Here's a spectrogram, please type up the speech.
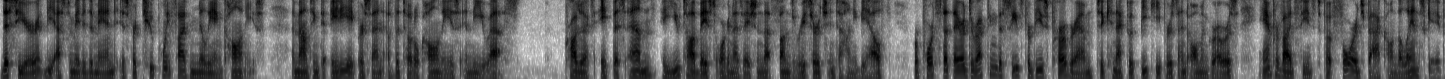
This year, the estimated demand is for 2.5 million colonies, amounting to 88% of the total colonies in the US. Project Apis M, a Utah based organization that funds research into honeybee health, reports that they are directing the Seeds for Bees program to connect with beekeepers and almond growers and provide seeds to put forage back on the landscape.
